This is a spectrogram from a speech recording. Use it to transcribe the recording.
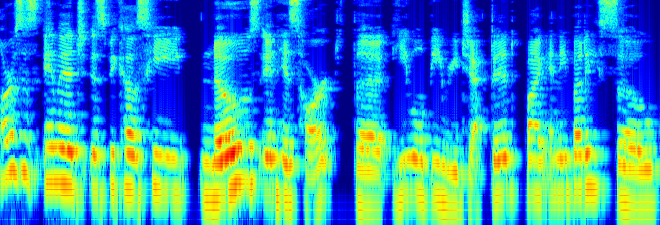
Lars's image is because he knows in his heart that he will be rejected by anybody, so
